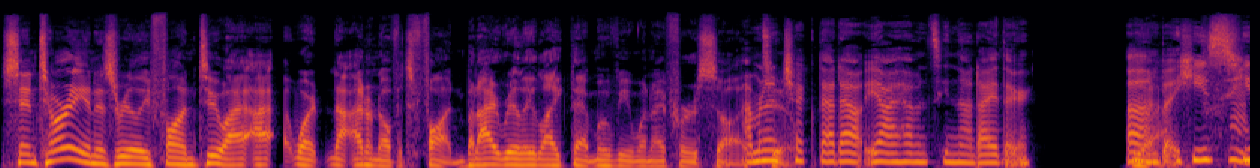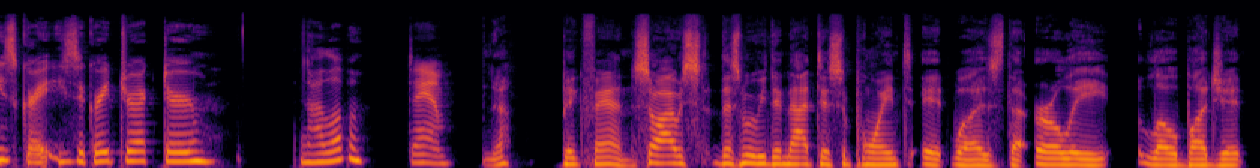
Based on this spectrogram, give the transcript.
Centurion is really fun too. I I well, no, I don't know if it's fun, but I really liked that movie when I first saw it. I'm gonna check that out. Yeah, I haven't seen that either. Um, Yeah. but he's Hmm. he's great. He's a great director. I love him. Damn. Yeah. Big fan. So I was this movie did not disappoint. It was the early low budget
